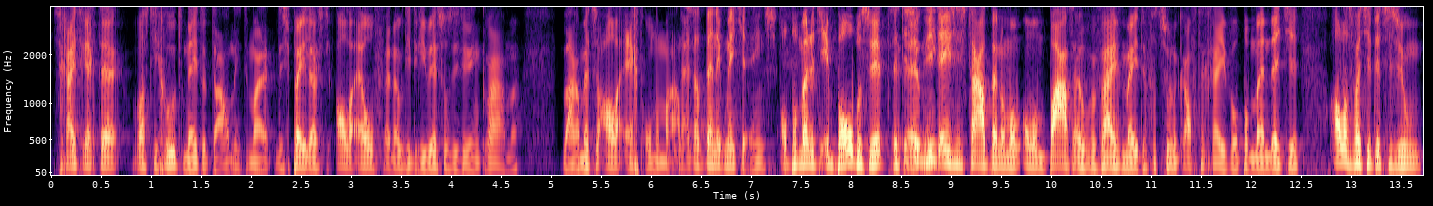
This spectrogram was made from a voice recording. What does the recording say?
Scheidsrechter, was die goed? Nee, totaal niet. Maar de spelers, alle elf en ook die drie wissels die erin kwamen, waren met z'n allen echt ondermaats. nou, dat ben ik met je eens. Op het moment dat je in balbezit Het is eh, ook niet niet- eens in staat bent om, om een paas over vijf meter fatsoenlijk af te geven. Op het moment dat je alles wat je dit seizoen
